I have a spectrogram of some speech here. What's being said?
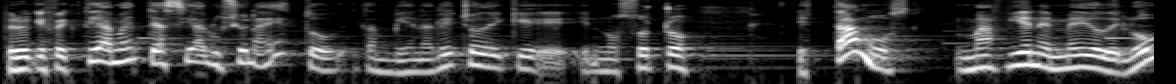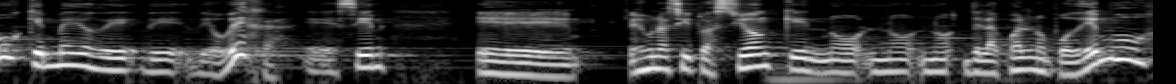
pero que efectivamente hacía alusión a esto también, al hecho de que nosotros estamos más bien en medio de lobos que en medio de, ovejas. Es decir, eh, es una situación que no, de la cual no podemos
